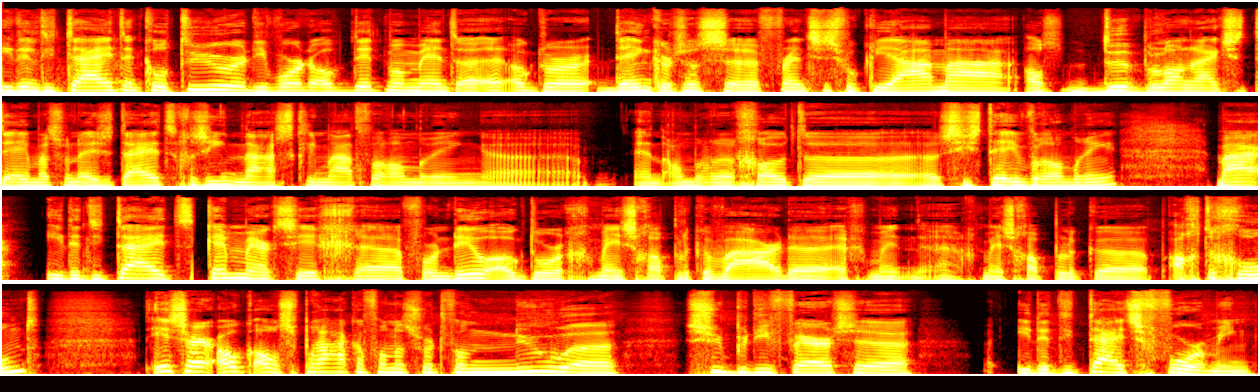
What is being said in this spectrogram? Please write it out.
Identiteit en cultuur die worden op dit moment uh, ook door denkers als uh, Francis Fukuyama als de belangrijkste thema's van deze tijd gezien, naast klimaatverandering uh, en andere grote systeemveranderingen. Maar identiteit kenmerkt zich voor een deel ook door gemeenschappelijke waarden en gemeen, gemeenschappelijke achtergrond. Is er ook al sprake van een soort van nieuwe, superdiverse identiteitsvorming.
